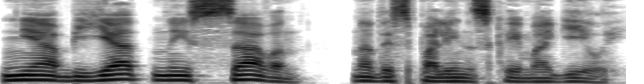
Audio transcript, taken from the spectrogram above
необъятный саван над Исполинской могилой.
